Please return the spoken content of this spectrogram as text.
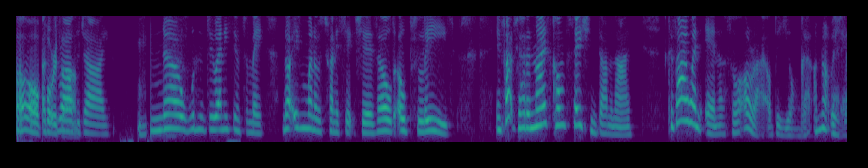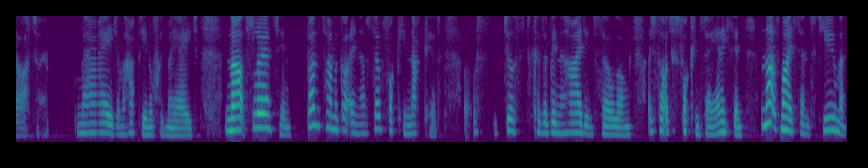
Oh, I'd poor rather die. No, wouldn't do anything for me. Not even when I was 26 years old. Oh, please. In fact, we had a nice conversation, Dan and I, because I went in. I thought, all right, I'll be younger. I'm not really asked my age. I'm happy enough with my age. Now flirting. By the time I got in, I was so fucking knackered. I was just because I've been in hiding for so long. I just thought I'd just fucking say anything, and that's my sense of humour.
